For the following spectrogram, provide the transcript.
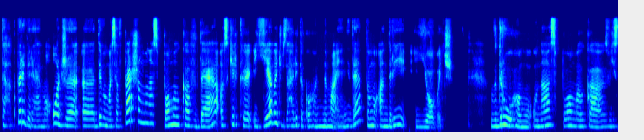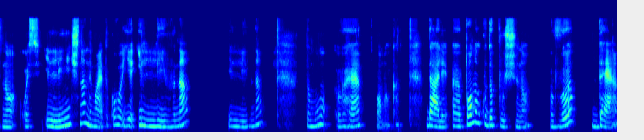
Так, перевіряємо. Отже, е, дивимося в першому у нас помилка в Д, оскільки Євич взагалі такого немає ніде, тому Андрій Йович. В другому у нас помилка, звісно, ось Іллінічна, немає такого, є Іллівна. Іллівна, тому в Г помилка. Далі, е, помилку допущено в Д.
